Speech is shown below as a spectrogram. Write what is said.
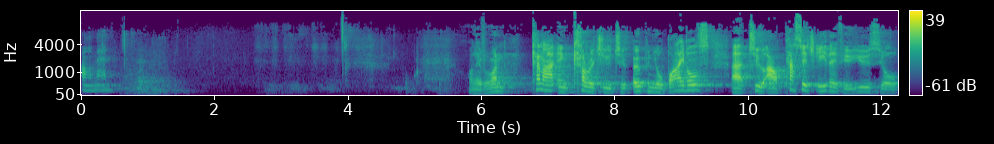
amen. Well, everyone, can I encourage you to open your Bibles uh, to our passage, either if you use your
